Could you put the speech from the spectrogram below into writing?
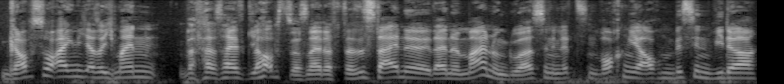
Glaubst du eigentlich, also ich meine, was heißt glaubst du das? Nein, das, das ist deine, deine Meinung. Du hast in den letzten Wochen ja auch ein bisschen wieder,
